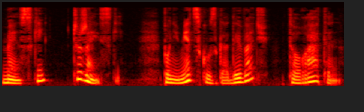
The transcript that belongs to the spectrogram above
Męski czy żeński? Po niemiecku zgadywać to raten.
